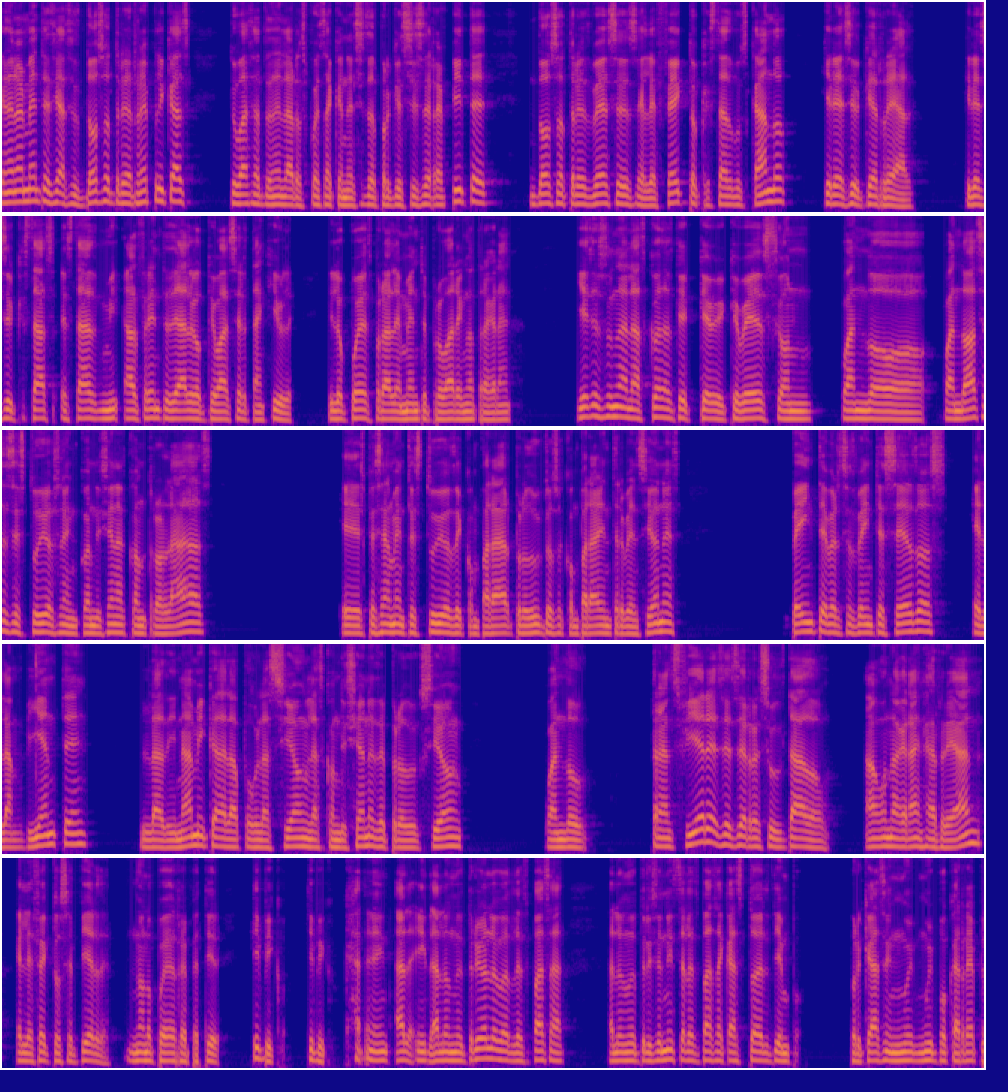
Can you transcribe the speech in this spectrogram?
Generalmente si haces dos o tres réplicas, tú vas a tener la respuesta que necesitas, porque si se repite dos o tres veces el efecto que estás buscando, quiere decir que es real. Quiere decir que estás, estás al frente de algo que va a ser tangible y lo puedes probablemente probar en otra granja. Y esa es una de las cosas que, que, ves con, cuando, cuando haces estudios en condiciones controladas, eh, especialmente estudios de comparar productos o comparar intervenciones, 20 versus 20 cerdos, el ambiente, la dinámica de la población, las condiciones de producción, cuando transfieres ese resultado a una granja real, el efecto se pierde, no lo puedes repetir. Típico, típico. A los nutriólogos les pasa, a los nutricionistas les pasa casi todo el tiempo, porque hacen muy, muy poca réplica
